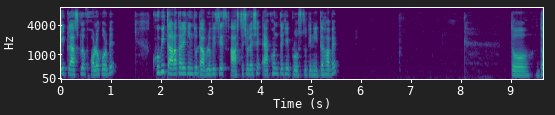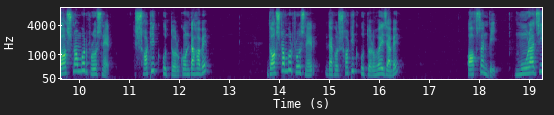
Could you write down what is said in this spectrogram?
এই ক্লাসগুলো ফলো করবে। খুবই তাড়াতাড়ি কিন্তু ডাব্লিউবিসিএস আসতে চলেছে, এখন থেকে প্রস্তুতি নিতে হবে। তো দশ নম্বর প্রশ্নের সঠিক উত্তর কোনটা হবে? দশ নম্বর প্রশ্নের, দেখো, সঠিক উত্তর হয়ে যাবে option B Morarji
